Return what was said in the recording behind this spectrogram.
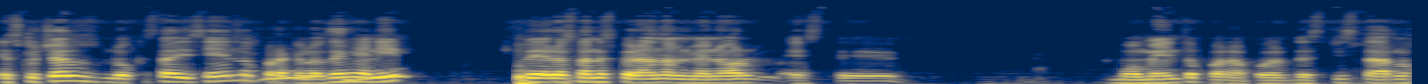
escuchar lo que está diciendo para que los dejen ir, pero están esperando al menor este momento para poder despistarlo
